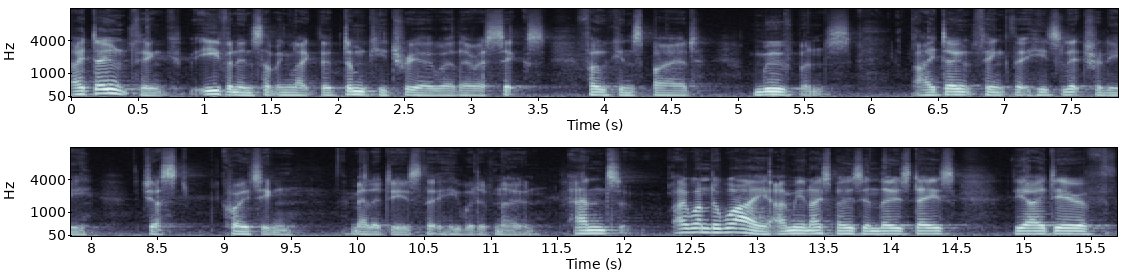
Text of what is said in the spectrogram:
I don't think, even in something like the Dumky Trio, where there are six folk inspired movements, I don't think that he's literally just quoting melodies that he would have known. And I wonder why. I mean, I suppose in those days, the idea of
